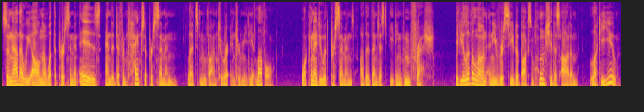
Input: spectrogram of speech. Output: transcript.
So now that we all know what the persimmon is and the different types of persimmon, let's move on to our intermediate level. What can I do with persimmons other than just eating them fresh? If you live alone and you've received a box of hongshi this autumn, lucky you.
